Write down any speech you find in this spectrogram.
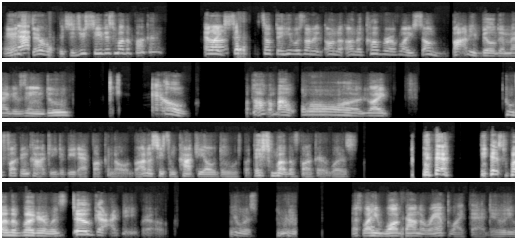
and That- steroids. Did you see this motherfucker? and like said something. He was on the on the on the cover of like some bodybuilding magazine, dude. Hell, I'm talking about oh, like too fucking cocky to be that fucking old, bro. I don't see some cocky old dudes, but this motherfucker was. this motherfucker was too cocky, bro. He was. Mm-hmm. That's why he walked down the ramp like that, dude. He,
